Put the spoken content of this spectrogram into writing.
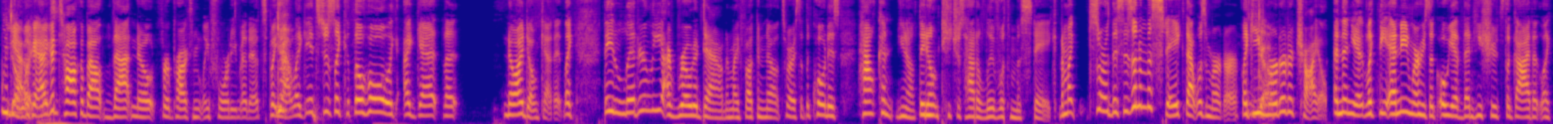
We don't yeah, like okay, I could talk about that note for approximately 40 minutes. But yeah, Yeah. like it's just like the whole like I get that No, I don't get it. Like, they literally, I wrote it down in my fucking notes where I said the quote is, How can, you know, they don't teach us how to live with a mistake. And I'm like, Sir, this isn't a mistake. That was murder. Like, he murdered a child. And then, yeah, like the ending where he's like, Oh, yeah, then he shoots the guy that, like,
